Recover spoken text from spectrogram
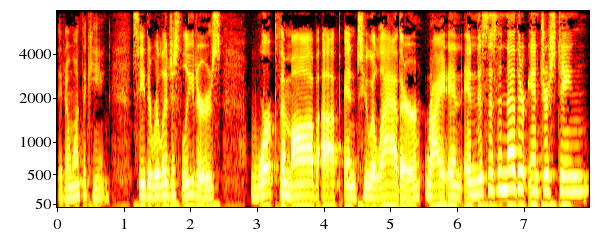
They don't want the king. See, the religious leaders work the mob up into a lather, right? And, and this is another interesting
